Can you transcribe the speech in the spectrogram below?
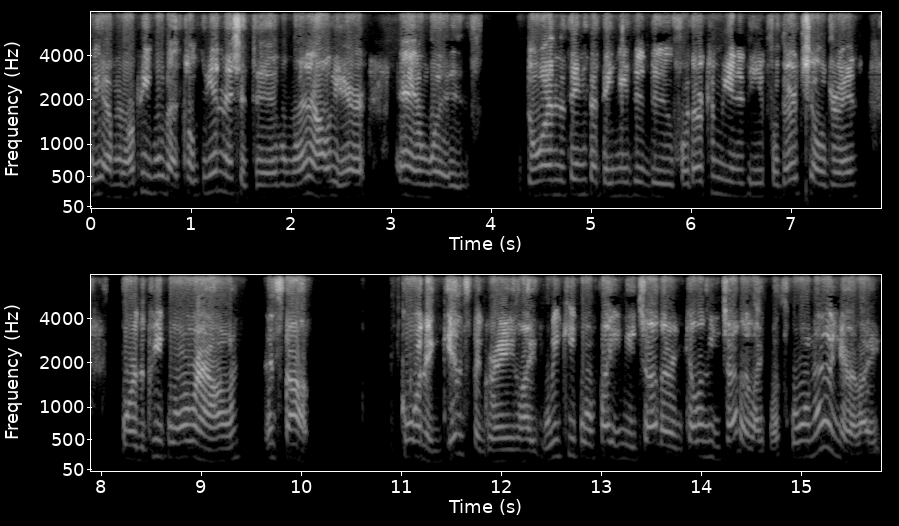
we have more people that took the initiative and went out here and was doing the things that they need to do for their community, for their children, for the people around, and stop going against the grain. Like we keep on fighting each other and killing each other. Like what's going on here? Like,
